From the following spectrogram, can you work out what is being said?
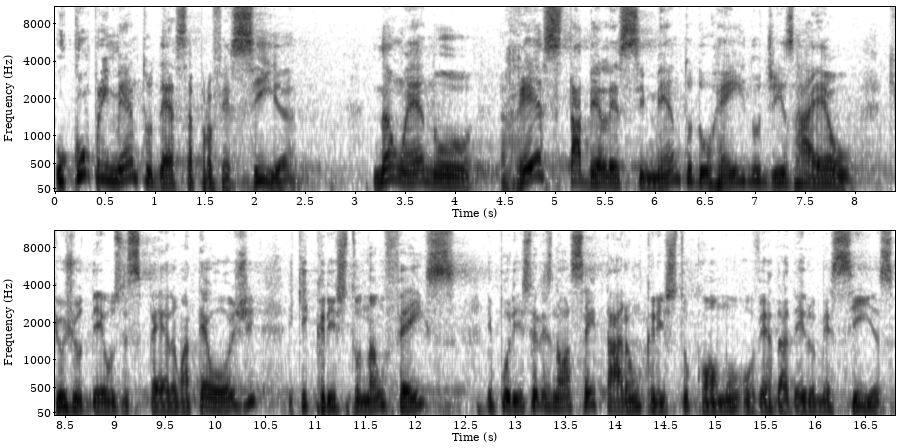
O cumprimento dessa profecia não é no restabelecimento do reino de Israel, que os judeus esperam até hoje e que Cristo não fez, e por isso eles não aceitaram Cristo como o verdadeiro Messias,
